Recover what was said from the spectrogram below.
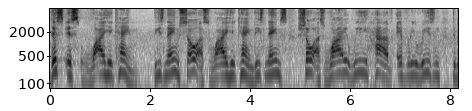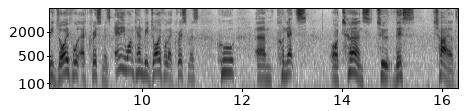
This is why he came. These names show us why he came. These names show us why we have every reason to be joyful at Christmas. Anyone can be joyful at Christmas who um, connects or turns to this child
